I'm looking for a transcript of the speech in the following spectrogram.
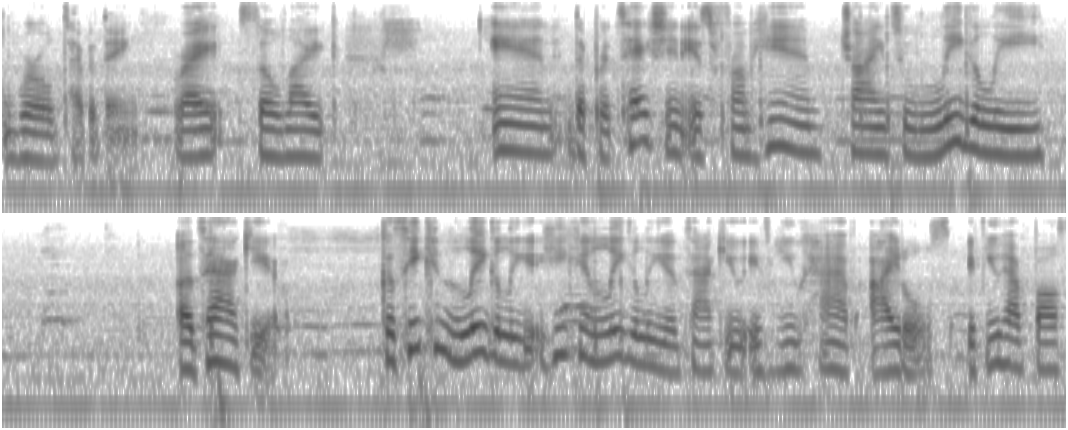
world type of thing, right? So like and the protection is from him trying to legally attack you. Because he can legally he can legally attack you if you have idols if you have false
